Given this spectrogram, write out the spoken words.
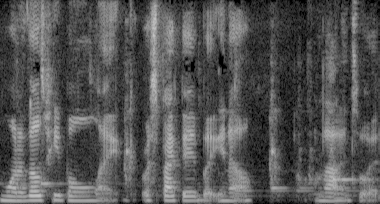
one of those people, like, respected, but you know, I'm not into it.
